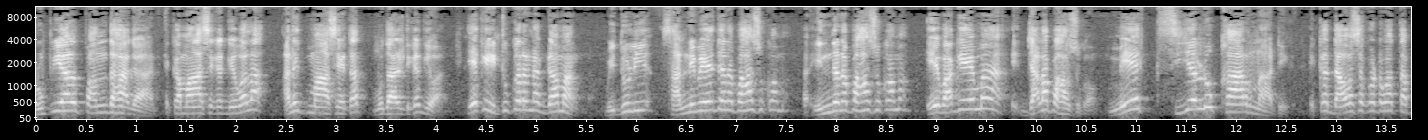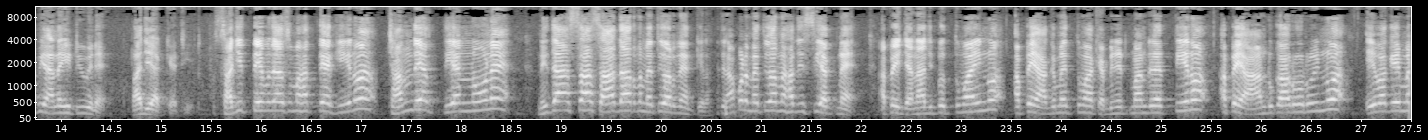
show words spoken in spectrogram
රුපියල් 5000 ගන්න එක මාසයක ගෙවලා අනිත් මාසයටත් මුදල් ටික ගෙවන්න. ඒක ඉටු කරන ගමන් විදුලිය sannivedana පහසුකම ඉන්ධන පහසුකම ඒ වගේම ජල පහසුකම මේ සියලු කාරණා ටික එක දවසකටවත් අපි අන හිටියේ නැහැ රජයක් ඇටියට සජිත් ප්‍රේමදාස මහත්තයා කියනවා ඡන්දයක් තියන්න ඕනේ නිදහස් සහ සාධාරණ මැතිවරණයක් කියලා. ඉතින් අපේ මැතිවරණ හදිස්සියක් නැහැ. අපේ ජනාධිපතිතුමා ඉන්නවා අපේ අගමැතිතුමා කැබිනට් මණ්ඩලයක් තියෙනවා අපේ ආණ්ඩුකාරවරු ඉන්නවා ඒ වගේම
